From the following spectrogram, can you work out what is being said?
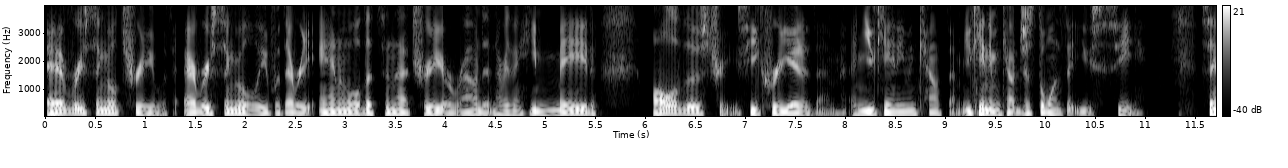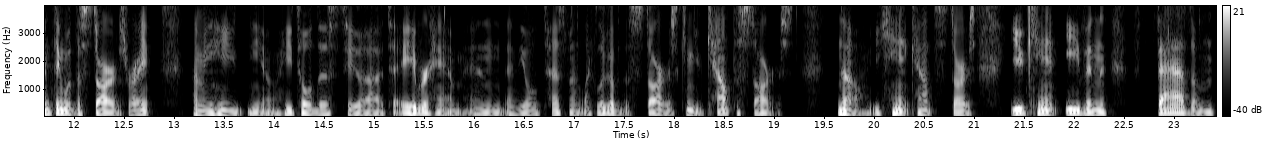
every single tree with every single leaf, with every animal that's in that tree around it and everything. He made all of those trees. He created them, and you can't even count them. You can't even count just the ones that you see. Same thing with the stars, right? I mean, he you know he told this to uh, to Abraham in in the Old Testament, like look up at the stars. Can you count the stars? No, you can't count the stars. You can't even fathom,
